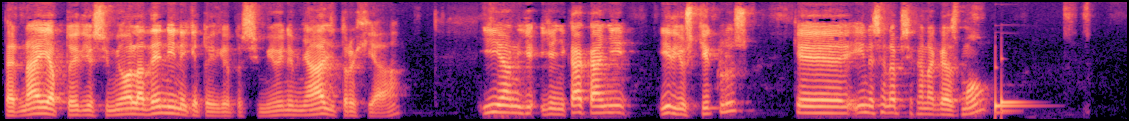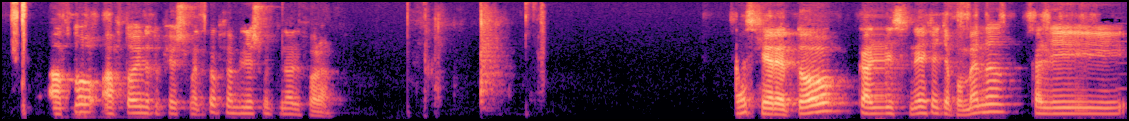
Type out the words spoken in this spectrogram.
περνάει από το ίδιο σημείο, αλλά δεν είναι και το ίδιο το σημείο, είναι μια άλλη τροχιά, ή αν γενικά κάνει ίδιους κύκλους και είναι σε ένα ψυχαναγκασμό. Αυτό, αυτό είναι το πιο σημαντικό που θα μιλήσουμε την άλλη φορά. Σας χαιρετώ. Καλή συνέχεια και από μένα. Καλή...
